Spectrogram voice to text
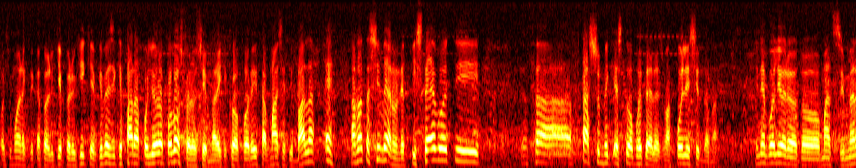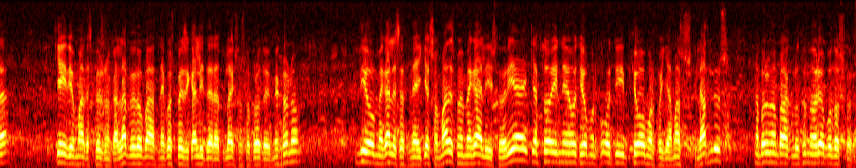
Όχι μόνο έχει την καθολική υπεροχή και παίζει και πάρα πολύ ωραίο ποδόσφαιρο σήμερα. Κυκλοφορεί, θαυμάσια την μπάλα. Ε, αυτά τα συμβαίνουν. Πιστεύω ότι θα φτάσουμε και στο αποτέλεσμα πολύ σύντομα. Είναι πολύ ωραίο το μάτι σήμερα και οι δύο ομάδες παίζουν καλά. Βέβαια ο Παναθηναϊκός παίζει καλύτερα τουλάχιστον στο πρώτο ημίχρονο. Δύο μεγάλες αθηναϊκές ομάδες με μεγάλη ιστορία και αυτό είναι ότι, όμορφο, ότι πιο όμορφο για εμάς τους φιλάθλους να μπορούμε να παρακολουθούμε ωραίο ποδόσφαιρο.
